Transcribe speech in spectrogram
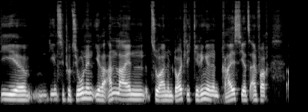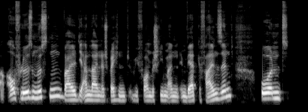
die ähm, die Institutionen ihre Anleihen zu einem deutlich geringeren Preis jetzt einfach auflösen müssten, weil die Anleihen entsprechend, wie vorhin beschrieben, an, im Wert gefallen sind. und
